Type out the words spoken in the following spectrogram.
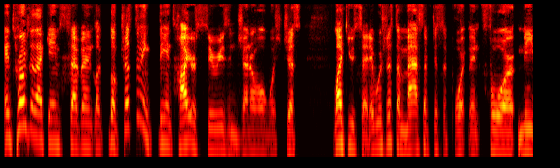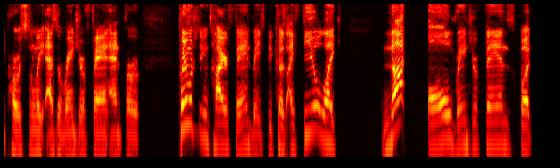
in terms of that game seven, look, look, just the, the entire series in general was just like you said, it was just a massive disappointment for me personally as a Ranger fan and for pretty much the entire fan base because I feel like not all Ranger fans, but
